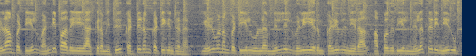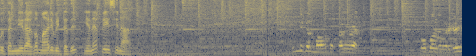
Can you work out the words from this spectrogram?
விளாம்பட்டியில் வண்டிப்பாதையை ஆக்கிரமித்து கட்டிடம் கட்டுகின்றனர். எழுவனம்பட்டியில் உள்ள மில்லில் வெளியேறும் கழிவு நீரால் அப்பகுதியில் நிலத்தடி நீர் உப்பு தண்ணீராக மாறிவிட்டது என பேசினார். திண்டுக்கல் மாவட்ட தலைவர் கோபால் அவர்கள்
